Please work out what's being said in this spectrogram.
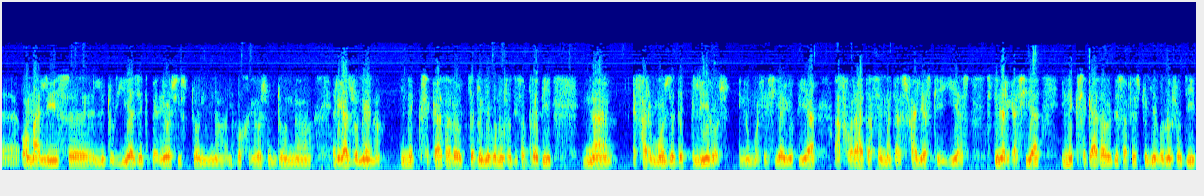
ε, ομαλής ε, λειτουργίας εκπαιδεύωσης των υποχρεώσεων των εργαζομένων. Είναι ξεκάθαρο και το γεγονός ότι θα πρέπει να εφαρμόζεται πλήρως η νομοθεσία η οποία αφορά τα θέματα ασφάλειας και υγείας στην εργασία. Είναι ξεκάθαρο και σαφές το γεγονός ότι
